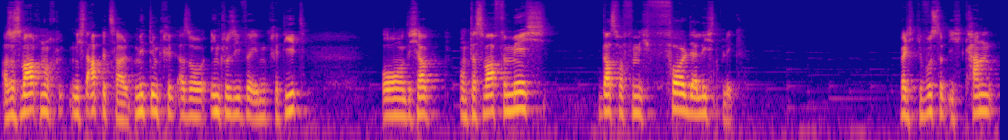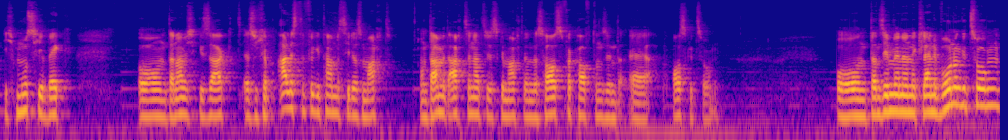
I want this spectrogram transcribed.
Also es war auch noch nicht abbezahlt, mit dem Kredit, also inklusive eben Kredit. Und ich habe und das war für mich, das war für mich voll der Lichtblick. Weil ich gewusst habe, ich kann, ich muss hier weg. Und dann habe ich gesagt, also ich habe alles dafür getan, dass sie das macht. Und damit 18 hat sie das gemacht, wir haben das Haus verkauft und sind äh, ausgezogen. Und dann sind wir in eine kleine Wohnung gezogen,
